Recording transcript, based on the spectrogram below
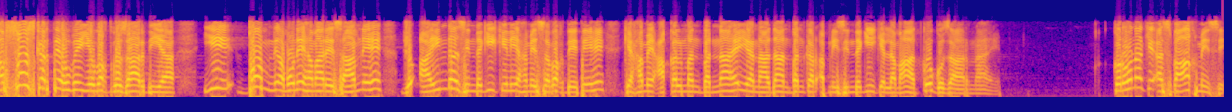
अफसोस करते हुए ये वक्त गुजार दिया। ये दो नमूने हमारे सामने हैं, जो आइंदा ज़िंदगी के लिए हमें सबक देते हैं कि हमें अक्लमंद बनना है या नादान बनकर अपनी ज़िंदगी के लम्हात को गुजारना है। कोरोना के असबाक में से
